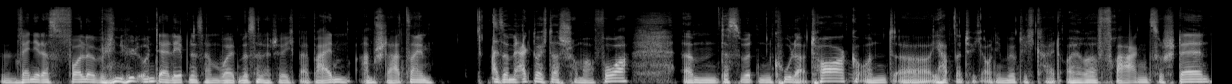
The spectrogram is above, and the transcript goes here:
wenn ihr das volle Vinyl und Erlebnis haben wollt, müsst ihr natürlich bei beiden am Start sein. Also merkt euch das schon mal vor. Ähm, das wird ein cooler Talk und äh, ihr habt natürlich auch die Möglichkeit, eure Fragen zu stellen.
